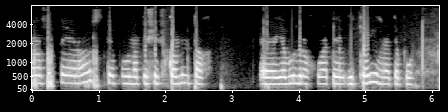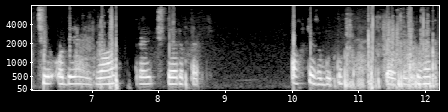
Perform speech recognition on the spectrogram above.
На наступний раз, типу, напишіть в коментах, Е, я буду рахувати від цієї гри, типу, чи 1, 2, 3, 4, 5. А хто забудьте? Хто це буде грати?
